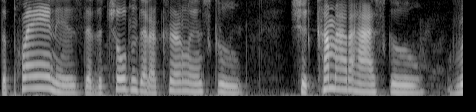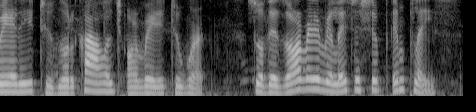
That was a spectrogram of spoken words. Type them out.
the plan is that the children that are currently in school should come out of high school ready to go to college or ready to work. So if there's already a relationship in place,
